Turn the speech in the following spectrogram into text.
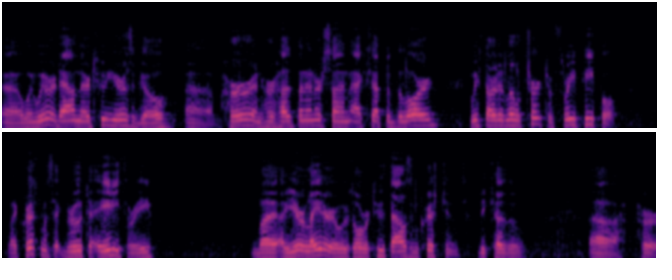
Uh, when we were down there two years ago, um, her and her husband and her son accepted the Lord. We started a little church of three people. By Christmas, it grew to 83. By a year later, it was over 2,000 Christians because of uh, her.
